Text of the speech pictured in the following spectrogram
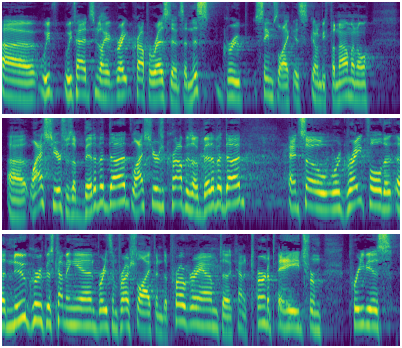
uh, we've we've had seems like a great crop of residents, and this group seems like it's going to be phenomenal. Uh, last year's was a bit of a dud. Last year's crop is a bit of a dud. And so we're grateful that a new group is coming in, breathe some fresh life into the program to kind of turn a page from previous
